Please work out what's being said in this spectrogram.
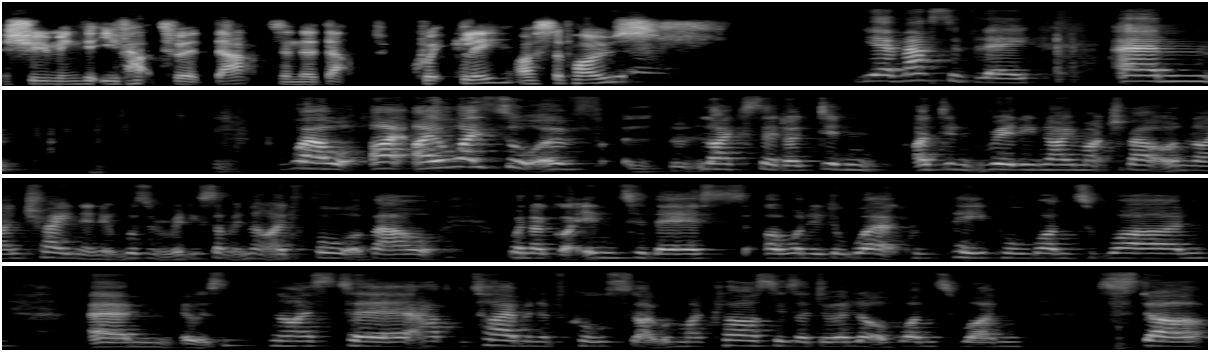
assuming that you've had to adapt and adapt quickly, I suppose. Yeah, yeah massively. Um, well I, I always sort of like i said i didn't i didn't really know much about online training it wasn't really something that i'd thought about when i got into this i wanted to work with people one to one um it was nice to have the time and of course like with my classes i do a lot of one to one stuff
